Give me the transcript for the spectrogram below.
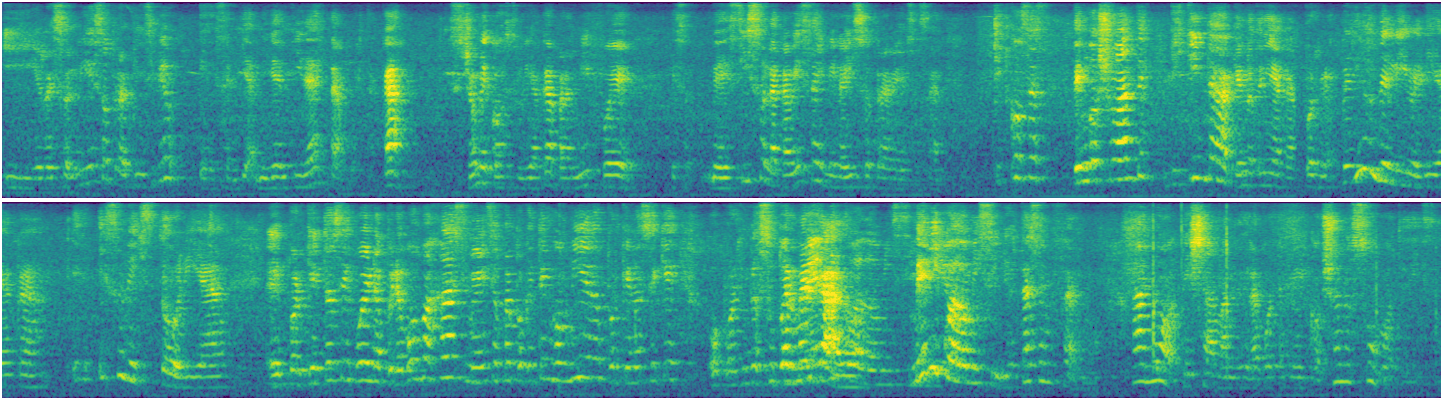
Y resolví eso, pero al principio eh, sentía, mi identidad está puesta acá. Yo me construí acá, para mí fue eso, me deshizo la cabeza y me la hizo otra vez. O sea, ¿qué cosas tengo yo antes distintas a que no tenía acá? Por ejemplo, pedí un delivery acá, es, es una historia, Eh, porque entonces, bueno, pero vos bajás y me dices, porque tengo miedo, porque no sé qué. O por ejemplo, supermercado. Médico a domicilio. Médico a domicilio, estás enfermo. Ah, no, te llaman desde la puerta del médico. Yo no subo, te dicen.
